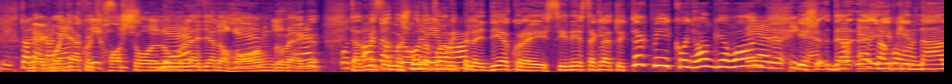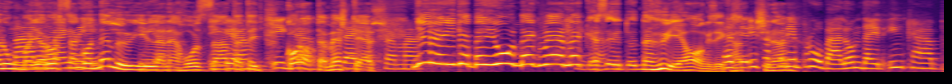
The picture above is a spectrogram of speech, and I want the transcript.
még talán Megmondják, a Netflix hogy hasonló is, igen, legyen a igen, hang, igen. meg... Ott Tehát mit most mondok probléma- valamit, például egy dél-koreai színésznek lehet, hogy tök vékony hangja van, Erről, igen. és, de Na, ez egyébként nálunk, Nálunk Magyarországon nem ő illene Igen. hozzá, Igen, tehát egy igen, karatemester, teljesen más. gyere ide be, jól megverlek, Igen. ez ne, hülye hangzik. Ezért, hát és csinál. akkor én próbálom, de én inkább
